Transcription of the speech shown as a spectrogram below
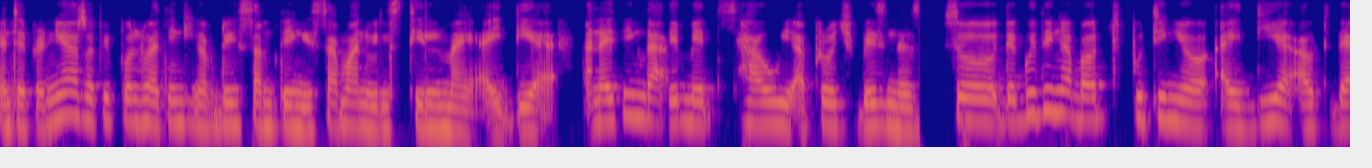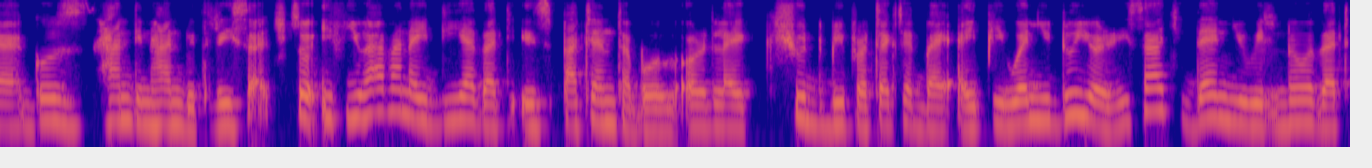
entrepreneurs or people who are thinking of doing something is someone will steal my idea, and I think that limits how we approach business. So, the good thing about putting your idea out there goes hand in hand with research. So, if you have an idea that is patentable or like should be protected by IP, when you do your research, then you will know that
